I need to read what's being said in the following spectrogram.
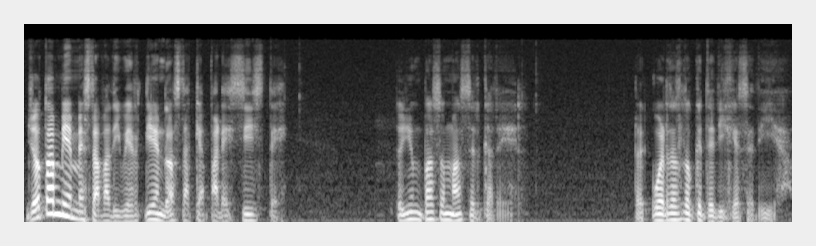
Yo también me estaba divirtiendo hasta que apareciste. Doy un paso más cerca de él. ¿Recuerdas lo que te dije ese día?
